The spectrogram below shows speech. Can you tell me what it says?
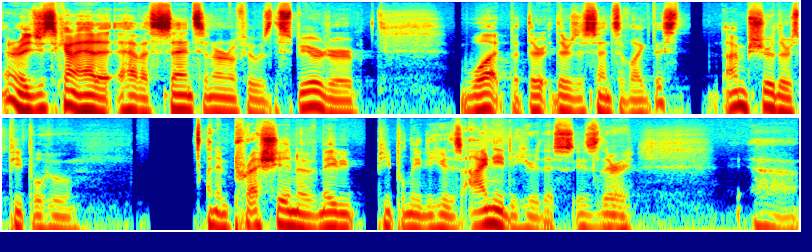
I don't know, just kind of had to have a sense, and I don't know if it was the spirit or what, but there there's a sense of like this. I'm sure there's people who an impression of maybe people need to hear this. I need to hear this. Is there, Right. uh,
